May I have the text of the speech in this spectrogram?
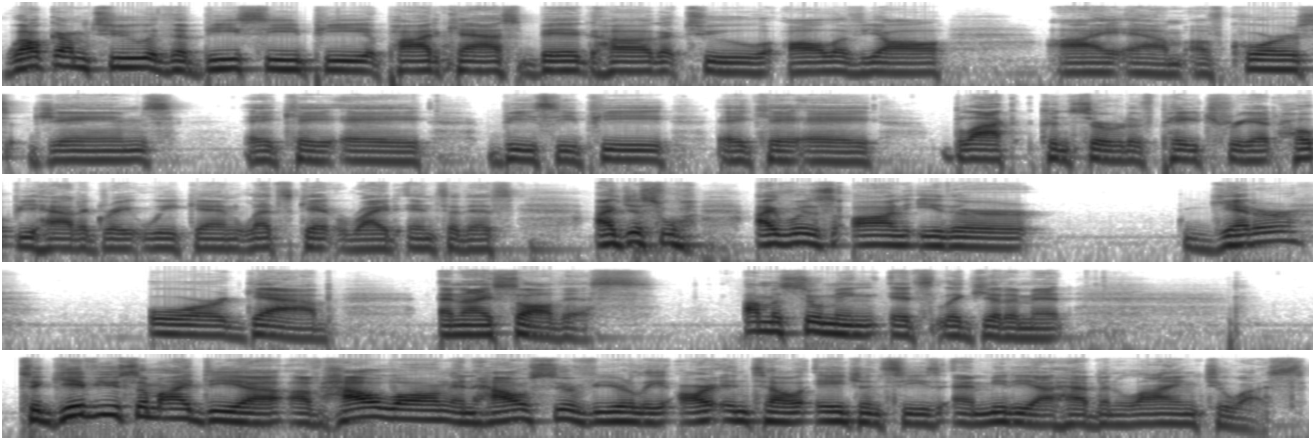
Welcome to the BCP podcast. Big hug to all of y'all. I am, of course, James, aka BCP, aka Black Conservative Patriot. Hope you had a great weekend. Let's get right into this. I just, I was on either Gettr or Gab, and I saw this. I'm assuming it's legitimate to give you some idea of how long and how severely our intel agencies and media have been lying to us.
